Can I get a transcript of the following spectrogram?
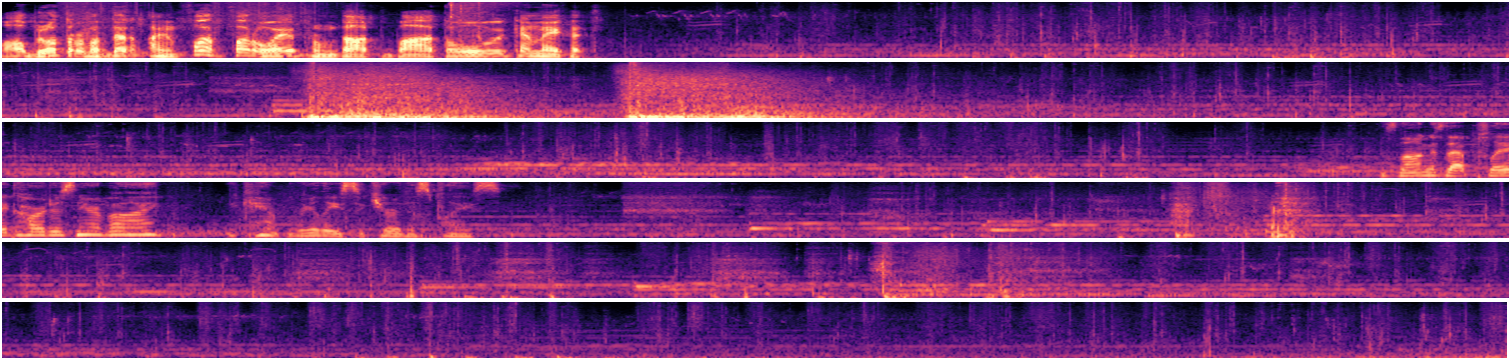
Oh, bloater over there. I'm far, far away from that, but oh, we can make it. Long as that plague heart is nearby, we can't really secure this place.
